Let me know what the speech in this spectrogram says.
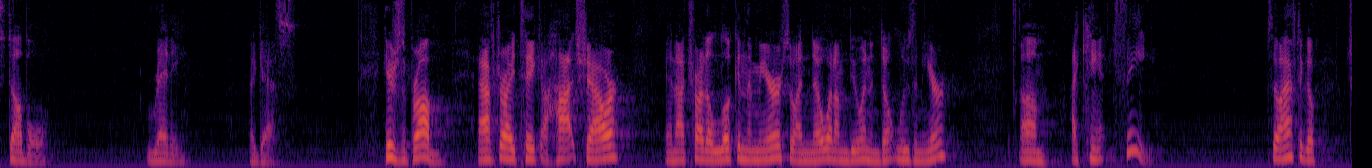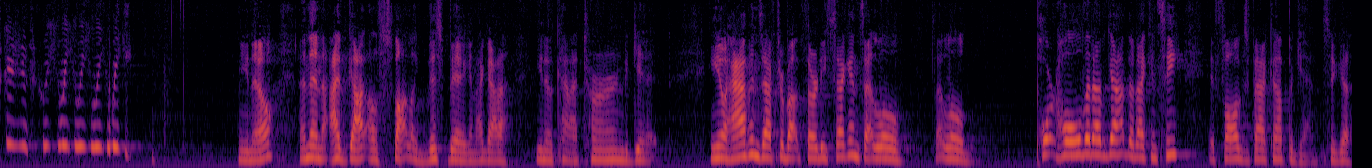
stubble ready, I guess. Here's the problem. After I take a hot shower and I try to look in the mirror so I know what I'm doing and don't lose an ear, um, I can't see. So I have to go you know? And then I've got a spot like this big, and I got to, you know, kind of turn to get it. You know what happens after about 30 seconds? That little, that little porthole that I've got that I can see, it fogs back up again. So you got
